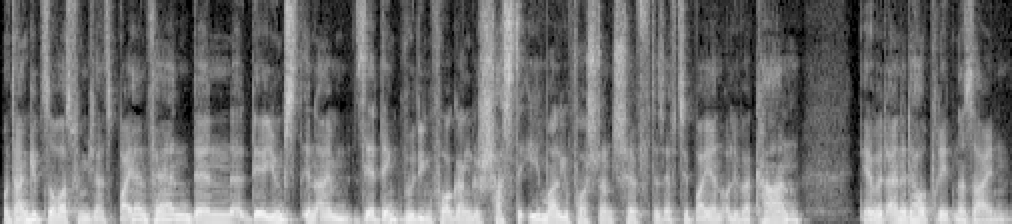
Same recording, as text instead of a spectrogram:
Und dann gibt's noch was für mich als Bayern-Fan, denn der jüngst in einem sehr denkwürdigen Vorgang geschasste ehemalige Vorstandschef des FC Bayern, Oliver Kahn, Der wird einer der Hauptredner sein.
